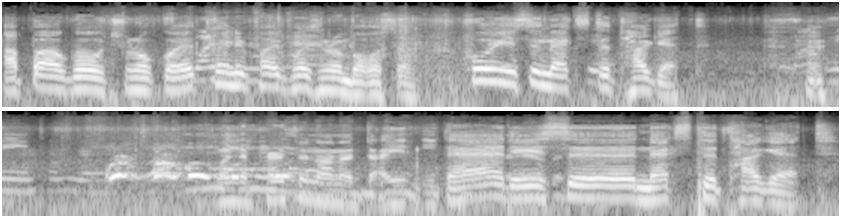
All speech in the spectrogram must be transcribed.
아빠하고 준호 거에 25%를 먹었어. Who is next target? Not me, totally. When the person on a diet eats That is uh, next target.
